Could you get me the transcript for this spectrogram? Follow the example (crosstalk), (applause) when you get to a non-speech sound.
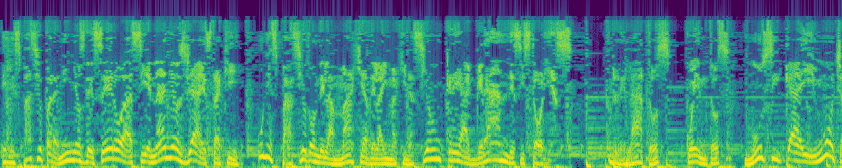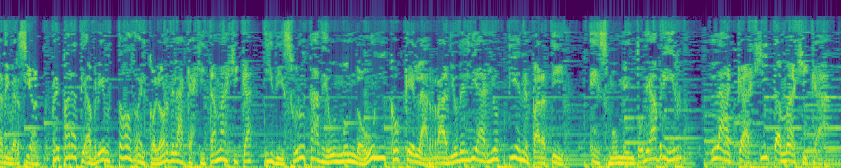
El espacio para niños de 0 a 100 años ya está aquí. Un espacio donde la magia de la imaginación crea grandes historias. Relatos, cuentos, música y mucha diversión. Prepárate a abrir todo el color de la cajita mágica y disfruta de un mundo único que la radio del diario tiene para ti. Es momento de abrir la cajita mágica.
